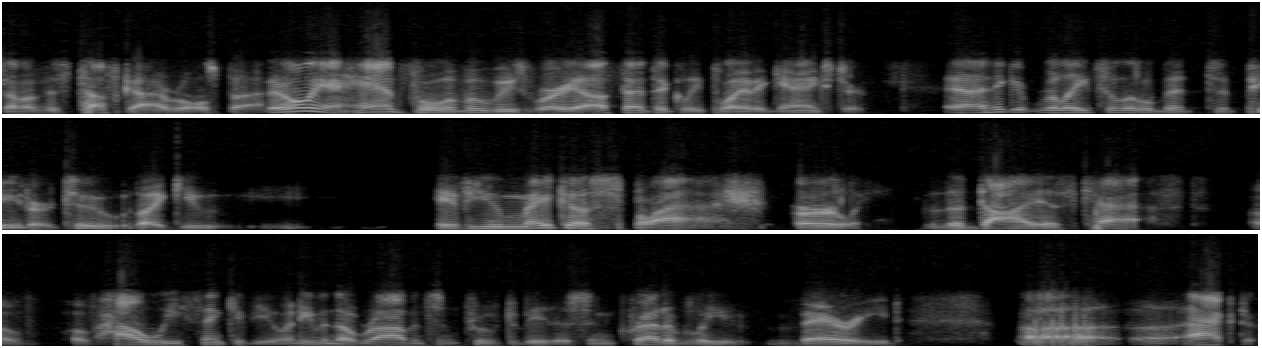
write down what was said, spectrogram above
some of his tough guy roles, but there are only a handful of movies where he authentically played a gangster. And I think it relates a little bit to Peter too. Like you, if you make a splash early, the die is cast of of how we think of you. And even though Robinson proved to be this incredibly varied uh, uh, actor,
